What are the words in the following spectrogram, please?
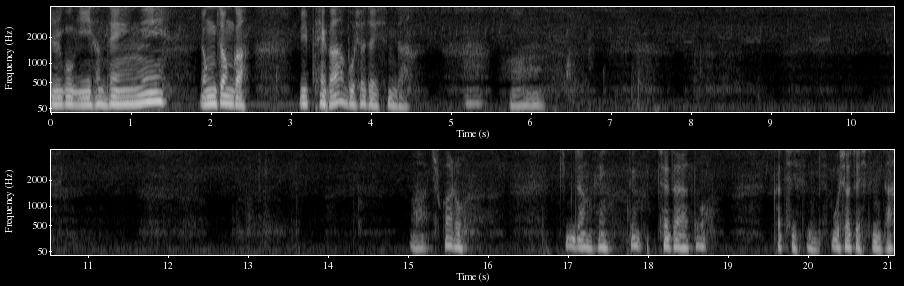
율곡이 선생의 영정과 위패가 모셔져 있습니다. 어. 아, 추가로 김장생 등 제자도 같이 있습니다. 모셔져 있습니다.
